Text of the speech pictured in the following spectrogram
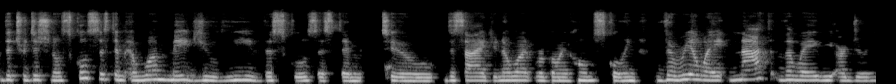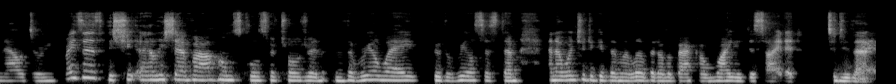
the traditional school system and what made you leave the school system to decide, you know what, we're going homeschooling the real way, not the way we are doing now during crisis. Elisheva homeschools her children the real way through the real system. And I want you to give them a little bit of a background why you decided to do that.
